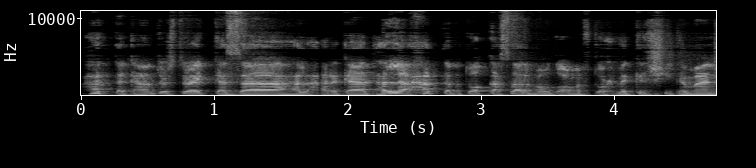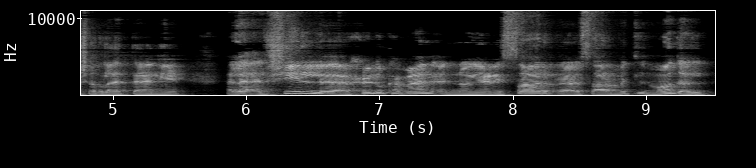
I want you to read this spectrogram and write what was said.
حتى كاونتر سترايك كذا هالحركات. هلا حتى بتوقع صار الموضوع مفتوح لكل شيء كمان شغلات تانية. هلا الشيء الحلو كمان إنه يعني صار صار مثل موديل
